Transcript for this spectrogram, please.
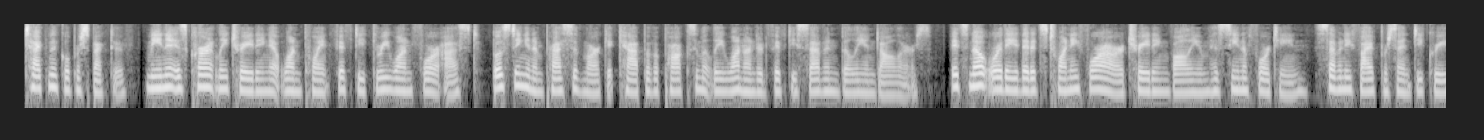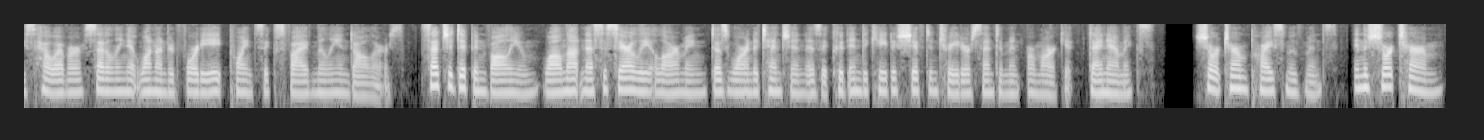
technical perspective. Mina is currently trading at 1.5314 USD, boasting an impressive market cap of approximately $157 billion. It's noteworthy that its 24-hour trading volume has seen a 14.75% decrease, however, settling at $148.65 million. Such a dip in volume, while not necessarily alarming, does warrant attention as it could indicate a shift in trader sentiment or market dynamics. Short-term price movements. In the short term,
